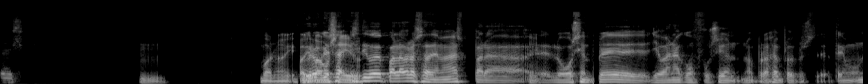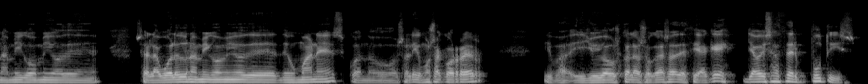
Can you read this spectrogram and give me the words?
Es- Mm. Bueno, hoy, Yo creo que vamos esa- a ir. ese tipo de palabras, además, para Sí. eh, luego siempre llevan a confusión, ¿no? Por ejemplo, pues, tengo un amigo mío de. O sea, el abuelo de un amigo mío de, de Humanes, cuando salíamos a correr iba- y yo iba a buscarla a su casa, decía, ¿qué? ¿Ya vais a hacer putis?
